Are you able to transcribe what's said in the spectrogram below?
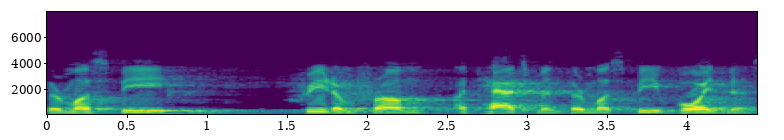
there must be freedom from attachment, there must be voidness.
